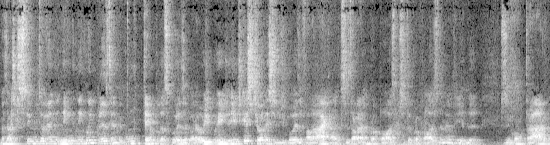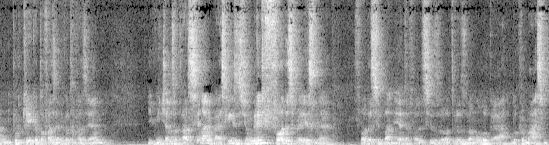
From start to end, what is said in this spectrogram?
Mas eu acho que isso tem muito a ver, né? nem, nem com a empresa, tem a ver com o tempo das coisas. Agora, hoje, hoje em dia, a gente questiona esse tipo de coisa. Fala, ah, cara, preciso trabalhar com propósito, preciso ter propósito na minha vida, preciso encontrar um porquê que eu estou fazendo o que eu estou fazendo. E 20 anos atrás, sei lá, me parece que existia um grande foda-se pra isso, né? Foda-se o planeta, foda-se os outros, vamos lucrar, lucro máximo.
